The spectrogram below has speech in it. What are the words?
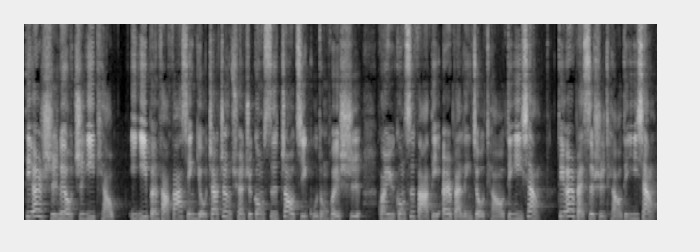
第二十六之一条，已依本法发行有价证券之公司召集股东会时，关于公司法第二百零九条第一项。第二百四十条第一项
